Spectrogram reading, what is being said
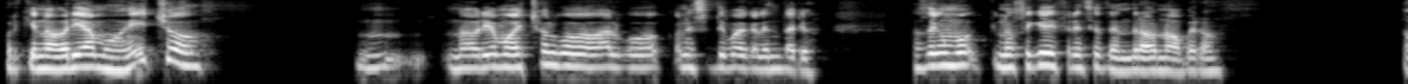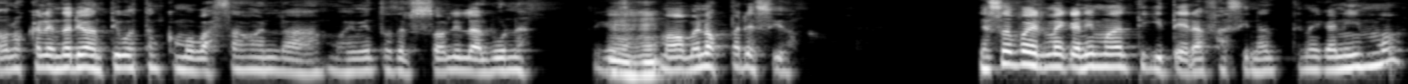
Porque no habríamos hecho, no habríamos hecho algo, algo con ese tipo de calendario. No sé cómo, no sé qué diferencia tendrá o no, pero todos los calendarios antiguos están como basados en los movimientos del sol y la luna. Así que es más o menos parecido. Eso fue el mecanismo de antiquitera, fascinante mecanismo.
